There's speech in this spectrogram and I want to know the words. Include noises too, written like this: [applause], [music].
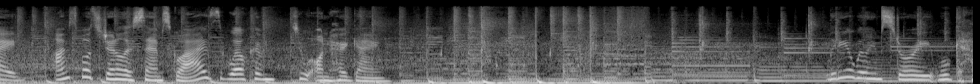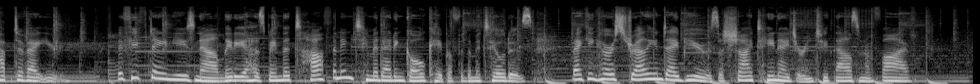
Hey, I'm sports journalist Sam Squires. Welcome to On Her Game. Lydia Williams' story will captivate you. For 15 years now, Lydia has been the tough and intimidating goalkeeper for the Matildas, making her Australian debut as a shy teenager in 2005.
